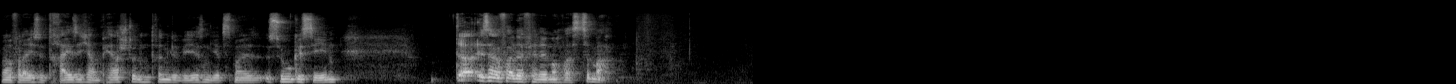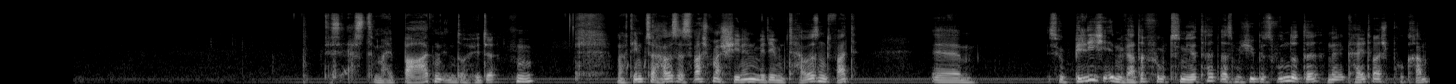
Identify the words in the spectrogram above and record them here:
Waren vielleicht so 30 Amperestunden drin gewesen. Jetzt mal so gesehen. Da ist auf alle Fälle noch was zu machen. Das erste Mal baden in der Hütte. Hm. Nachdem zu Hause das Waschmaschinen mit dem 1000 Watt ähm, so billig Inverter funktioniert hat, was mich übelst wunderte, ne, Kaltwaschprogramm.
